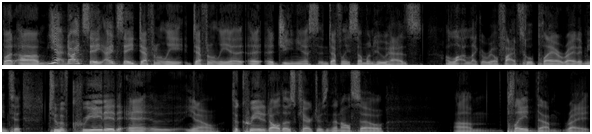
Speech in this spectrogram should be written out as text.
but um, yeah, no, I'd say I'd say definitely definitely a, a, a genius and definitely someone who has a lot like a real five tool player, right? I mean, to to have created, uh, you know, to created all those characters and then also um played them, right?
